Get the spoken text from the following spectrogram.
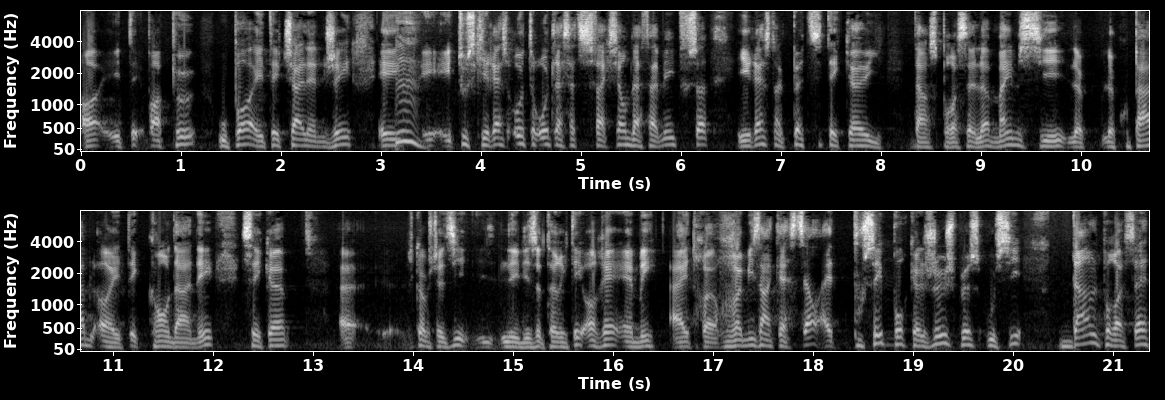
a été pas peu ou pas a été challengée et, hmm. et, tout ce qui reste, outre, outre la satisfaction de la famille, tout ça, il reste un petit écueil dans ce procès-là, même si le, le, coupable a été condamné, c'est que euh, comme je te dis, les, autorités auraient aimé être remises en question, être poussées pour que le juge puisse aussi, dans le procès,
